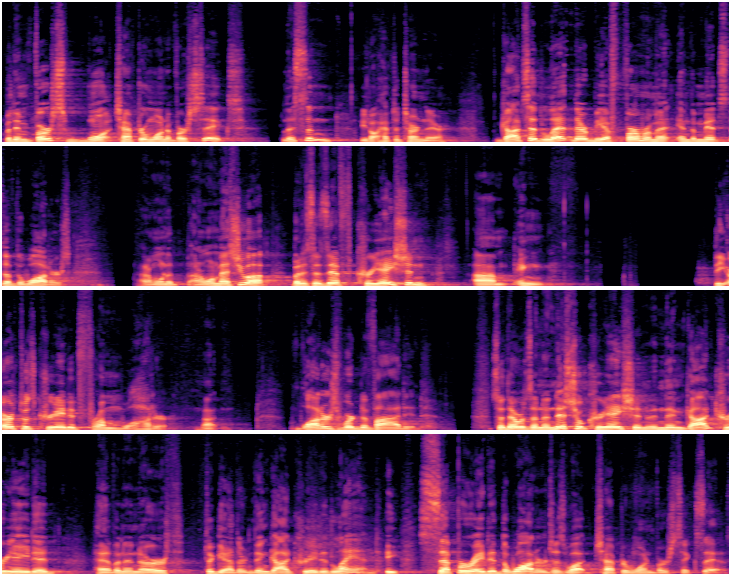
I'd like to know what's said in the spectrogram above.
But in verse 1, chapter 1 of verse 6, listen, you don't have to turn there. God said, Let there be a firmament in the midst of the waters. I don't want to, I don't want to mess you up, but it's as if creation um, and the earth was created from water. Not, waters were divided. So there was an initial creation, and then God created heaven and earth together, and then God created land. He separated the waters, is what chapter 1, verse 6 says.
